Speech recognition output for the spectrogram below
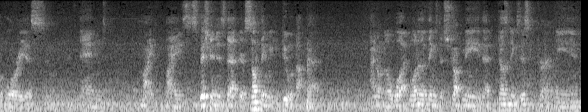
laborious and, and my, my suspicion is that there's something we can do about that. I don't know what. One of the things that struck me that doesn't exist currently in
